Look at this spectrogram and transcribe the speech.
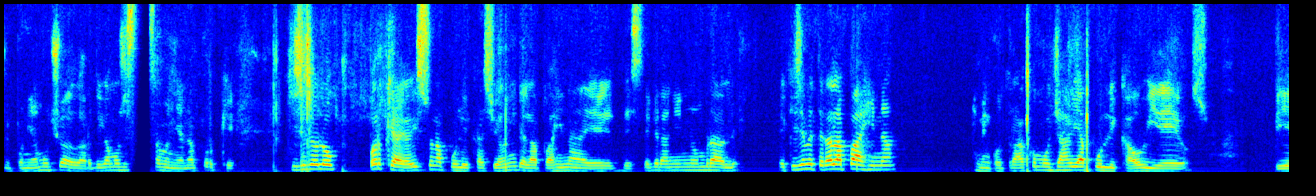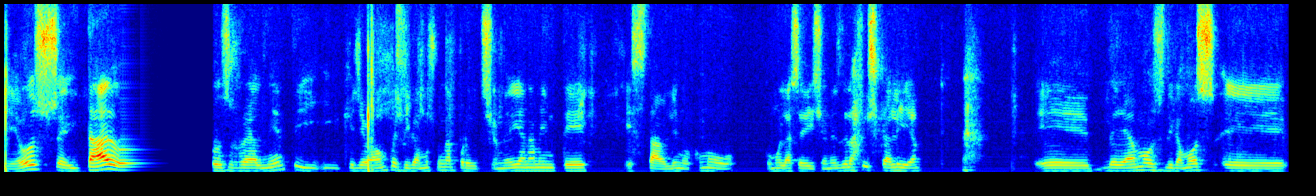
me ponía mucho a dudar, digamos, esta mañana porque quise solo, porque había visto una publicación de la página de, de este gran innombrable, me quise meter a la página me encontraba como ya había publicado videos, videos editados realmente y, que llevaban pues digamos una producción medianamente estable, no como, como las ediciones de la fiscalía. Eh, veíamos, digamos, eh,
